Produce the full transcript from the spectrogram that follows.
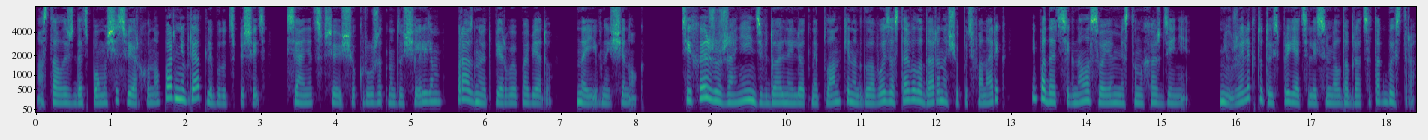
Осталось ждать помощи сверху, но парни вряд ли будут спешить. Сианец все еще кружит над ущельем, празднует первую победу. Наивный щенок. Тихое жужжание индивидуальной летной планки над головой заставило Дара нащупать фонарик и подать сигнал о своем местонахождении. Неужели кто-то из приятелей сумел добраться так быстро?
